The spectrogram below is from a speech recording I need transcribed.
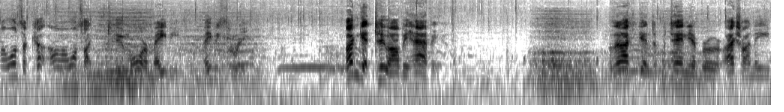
I want a cut. I want like two more, maybe, maybe three. If I can get two, I'll be happy. But then I can get into Botania Brewer. Actually, I need.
